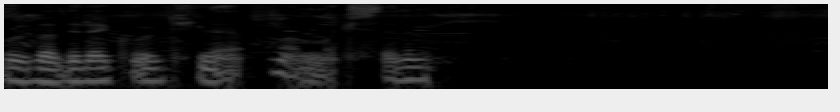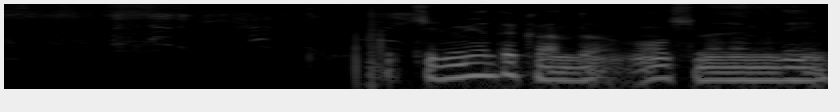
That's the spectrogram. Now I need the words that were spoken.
Burada direkt ultiyle almak istedim. Kill Mia'da kaldı. Olsun önemli değil.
